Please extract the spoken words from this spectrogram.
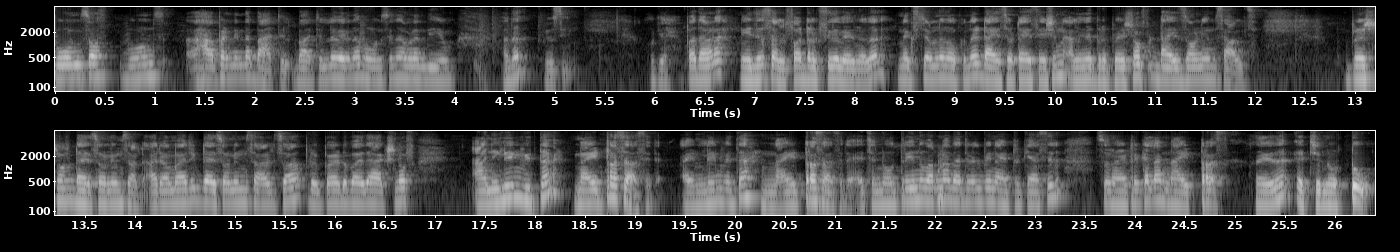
wounds of wounds happen in the battle battle വരുന്ന വൂൺസിന് നമ്മൾ എന്ത് ചെയ്യും? അത് യൂസ് ചെയ്യും. ഓക്കെ അപ്പോൾ അതാണ് മേജർ സൾഫർ ഡ്രഗ്സിൽ വരുന്നത്. നെക്സ്റ്റ് നമ്മൾ നോക്കുന്നത് ഡൈസോട്ടൈസേഷൻ അല്ലെങ്കിൽ preparation of diazonium salts preparation of diazonium salt aromatic diazonium salts are prepared by the action of aniline with nitrous acid. Aniline with nitrous acid. H N O three എന്ന് പറഞ്ഞാൽ that will be nitric acid so nitric അല്ല നൈട്രസ് അതായത് H N O two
